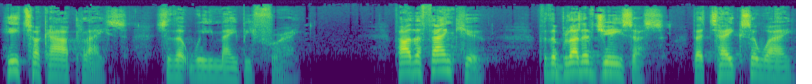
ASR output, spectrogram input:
He took our place so that we may be free. Father, thank you for the blood of Jesus that takes away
